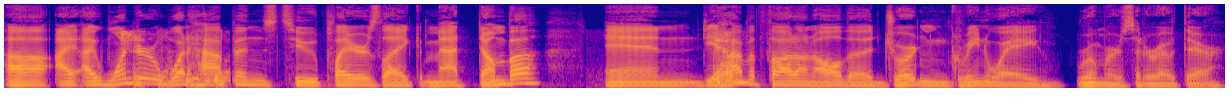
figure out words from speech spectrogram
Uh, I, I wonder what happens to players like Matt Dumba. And do you have a thought on all the Jordan Greenway rumors that are out there?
